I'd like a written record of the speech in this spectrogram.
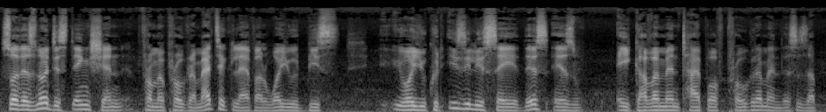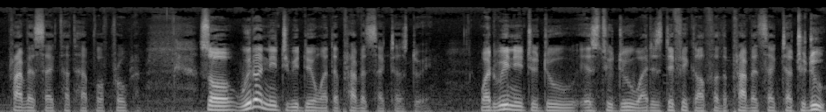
So there's no distinction from a programmatic level where you would be, where you could easily say this is a government type of program and this is a private sector type of program. So we don't need to be doing what the private sector is doing. What we need to do is to do what is difficult for the private sector to do.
